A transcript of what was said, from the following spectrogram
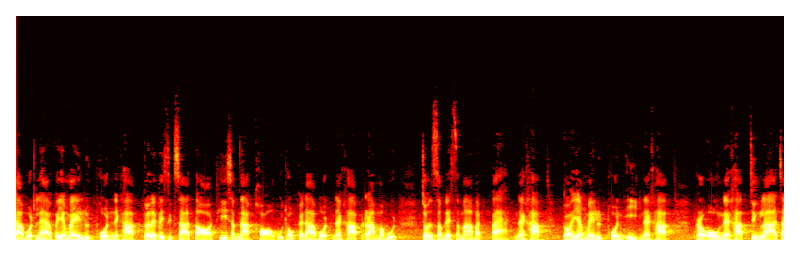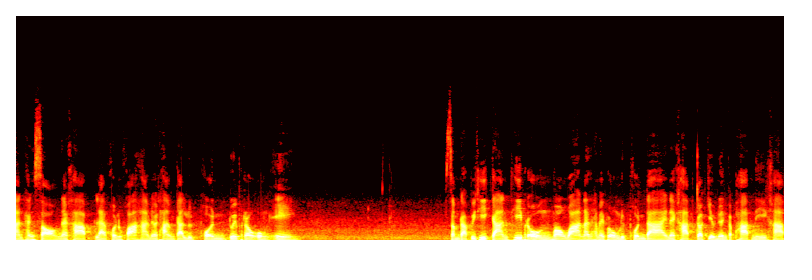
ดาบทแล้วก็ยังไม่หลุดพ้นนะครับ ก็เลยไปศึกษาต่อที่สำนักของอุทกดาบทนะครับ รามบุตรจนสำเร็จสมาบัติ8นะครับ ก็ยังไม่หลุดพ้นอีกนะครับ พระองค์นะครับจึงลาอาจารย์ทั้งสองนะครับ และค้นคว้าหาแนวทางของการหลุดพ้นด้วยพระองค์เองสำหรับวิธีการที่พระองค์มองว่าน่าจะทำให้พระองค์หลุดพ้นได้นะครับ ก็เกี่ยวเนื่องกับภาพนี้ครับ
